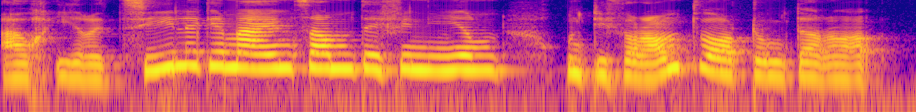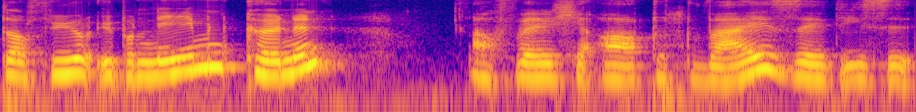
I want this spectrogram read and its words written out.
auch ihre Ziele gemeinsam definieren und die Verantwortung dafür übernehmen können, auf welche Art und Weise diese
